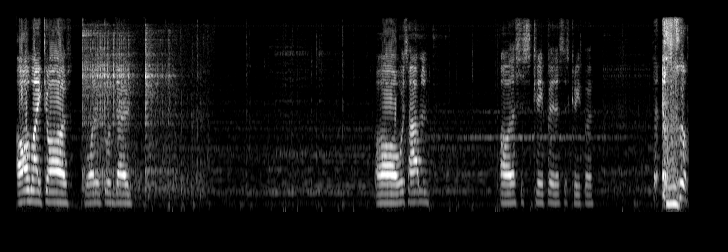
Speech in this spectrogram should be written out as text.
Oh my god, what is going down? Oh, what's happening? Oh, this is creepy, this is creepy. oh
